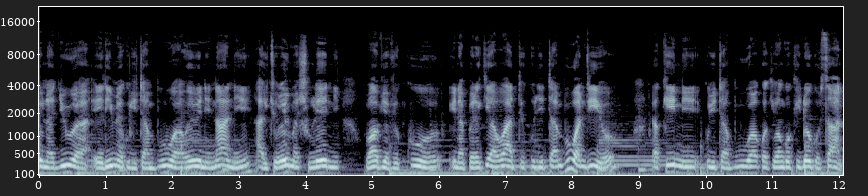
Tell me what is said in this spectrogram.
unajua elimu ya kujitambua wewe ni nani? Haitolewi mashuleni wao vya vikuu. Inapelekea watu kujitambua ndiyo lakini kujitambua kwa kiwango kidogo sana.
